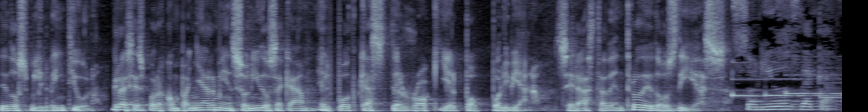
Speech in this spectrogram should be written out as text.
de 2021. Gracias por acompañarme en Sonidos Acá, el podcast del rock y el pop boliviano. Será hasta dentro de dos días. Sonidos de acá.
